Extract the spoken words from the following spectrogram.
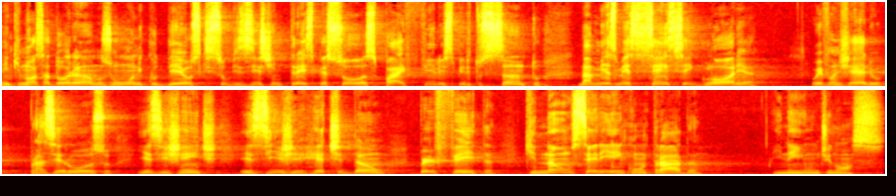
em que nós adoramos um único Deus que subsiste em três pessoas, Pai, Filho e Espírito Santo, na mesma essência e glória. O Evangelho prazeroso e exigente exige retidão perfeita que não seria encontrada em nenhum de nós,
